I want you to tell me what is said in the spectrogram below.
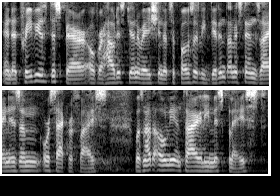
and that previous despair over how this generation that supposedly didn't understand Zionism or sacrifice was not only entirely misplaced,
